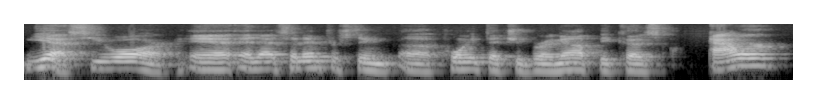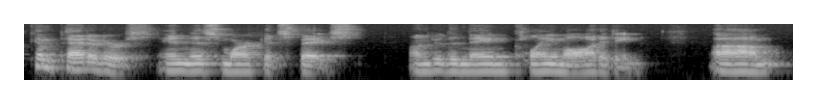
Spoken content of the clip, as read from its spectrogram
Yes, you are. And, and that's an interesting uh, point that you bring up because our competitors in this market space under the name claim auditing, um,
